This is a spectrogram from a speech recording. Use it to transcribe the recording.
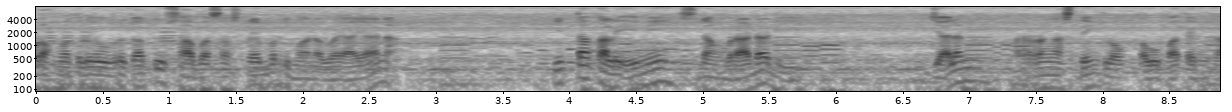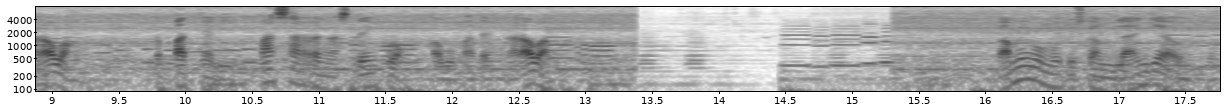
warahmatullahi wabarakatuh sahabat subscriber di mana Ayana. Kita kali ini sedang berada di Jalan Rengas Dengklok Kabupaten Karawang. Tepatnya di Pasar Rengas Dengklok Kabupaten Karawang. Kami memutuskan belanja untuk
